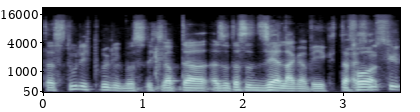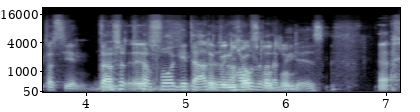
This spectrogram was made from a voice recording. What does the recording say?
dass du dich prügeln musst. Ich glaube, da, also das ist ein sehr langer Weg. Es Davor, muss viel passieren. da, Und, äh, davor geht der da andere bin nach Hause, weil er rum. müde ist. Ja.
